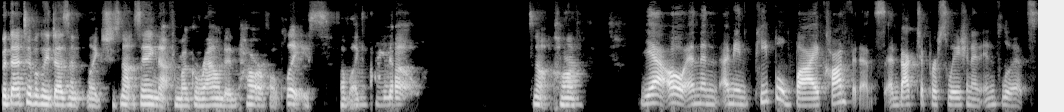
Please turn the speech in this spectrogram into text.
but that typically doesn't like she's not saying that from a grounded powerful place of like i mm-hmm. know it's not confident yeah. Oh, and then I mean, people buy confidence and back to persuasion and influence.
